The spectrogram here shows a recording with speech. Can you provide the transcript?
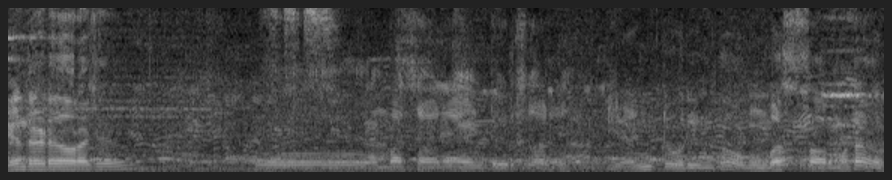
ಏನು ರೇಟ್ ಅದಾವ ರಾಜ? ಒಂಬತ್ತು ಸಾವಿರ ಎಂಟೂರು ಸಾವಿರ. ಎಂಟೂರಿಂದ ಒಂಬತ್ತು ಸಾವಿರ ಮಟ್ಟ ಅದು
